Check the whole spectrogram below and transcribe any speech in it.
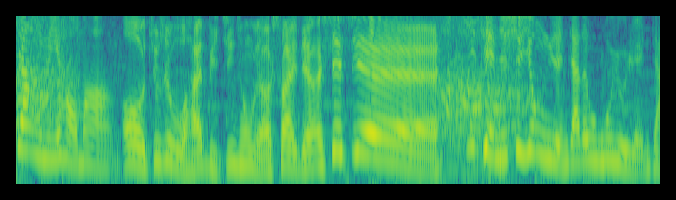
像你好吗？哦，就是我还比金城武要帅一点，谢谢。你简直是用人家的侮辱人家。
